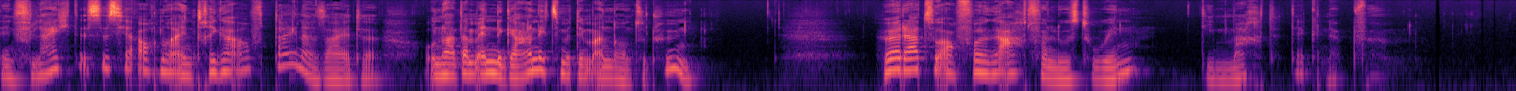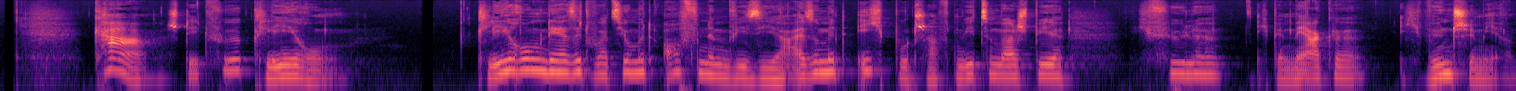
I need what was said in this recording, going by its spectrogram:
Denn vielleicht ist es ja auch nur ein Trigger auf deiner Seite und hat am Ende gar nichts mit dem anderen zu tun. Hör dazu auch Folge 8 von Lose to Win, die Macht der Knöpfe. K steht für Klärung. Klärung der Situation mit offenem Visier, also mit Ich-Botschaften, wie zum Beispiel ich fühle, ich bemerke, ich wünsche mir.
